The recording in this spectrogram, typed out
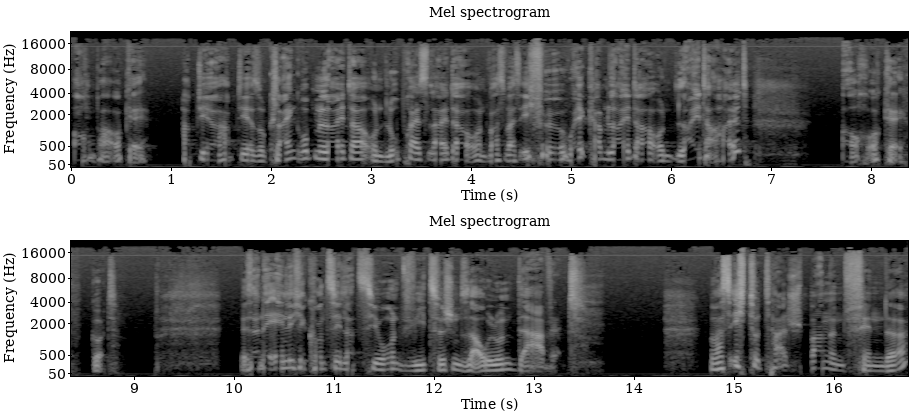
Auch ein paar, okay. Habt ihr, habt ihr so Kleingruppenleiter und Lobpreisleiter und was weiß ich für Welcome-Leiter und Leiter halt? Auch, okay, gut. Ist eine ähnliche Konstellation wie zwischen Saul und David. Was ich total spannend finde,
